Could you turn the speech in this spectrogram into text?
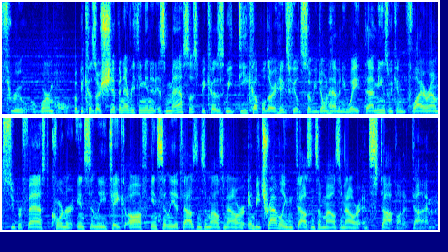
through a wormhole. But because our ship and everything in it is massless, because we decoupled our Higgs field so we don't have any weight, that means we can fly around super fast, corner instantly, take off instantly at thousands of miles an hour, and be traveling thousands of miles an hour and stop on a dime.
